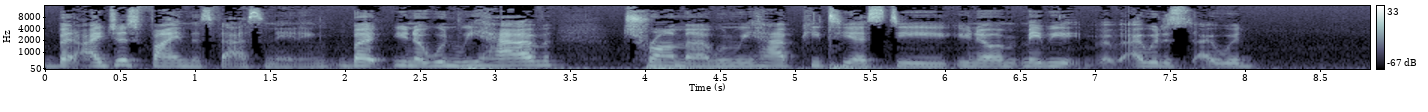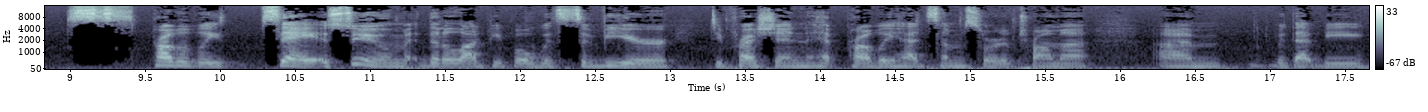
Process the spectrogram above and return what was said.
but I just find this fascinating. But, you know, when we have trauma, when we have PTSD, you know, maybe I would I would probably say assume that a lot of people with severe depression have probably had some sort of trauma. Um, would that be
